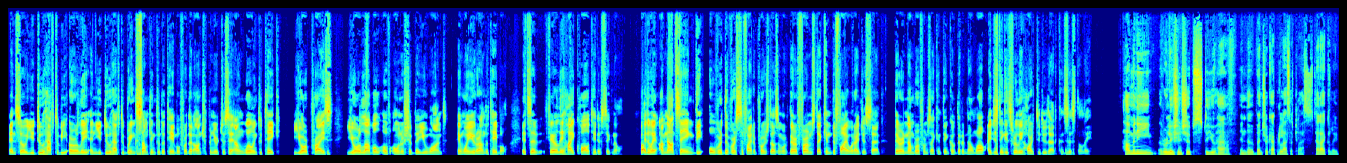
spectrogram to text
And so you do have to be early and you do have to bring something to the table for that entrepreneur to say, I'm willing to take your price, your level of ownership that you want, and want you around the table. It's a fairly high qualitative signal. By the way, I'm not saying the over diversified approach doesn't work. There are firms that can defy what I just said. There are a number of firms I can think of that have done well. I just think it's really hard to do that consistently. How many relationships do you have in the venture capital asset class at Accolade?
